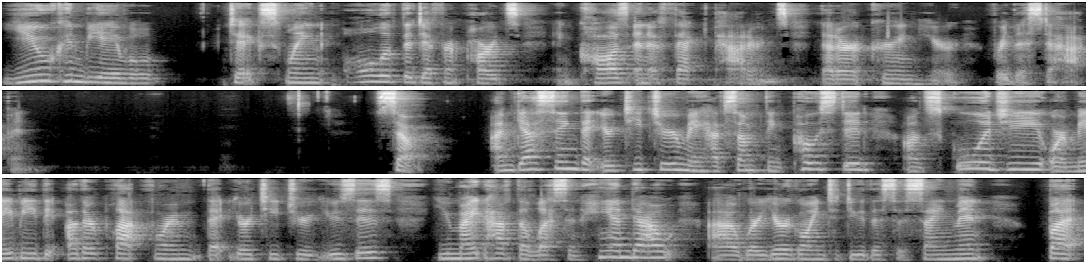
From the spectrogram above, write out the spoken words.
You can be able to explain all of the different parts and cause and effect patterns that are occurring here for this to happen. So I'm guessing that your teacher may have something posted on Schoology or maybe the other platform that your teacher uses. You might have the lesson handout uh, where you're going to do this assignment, but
